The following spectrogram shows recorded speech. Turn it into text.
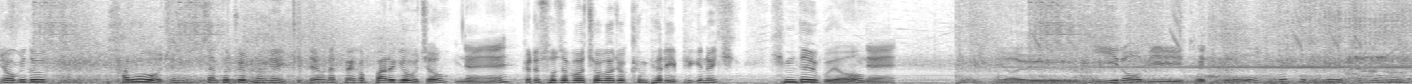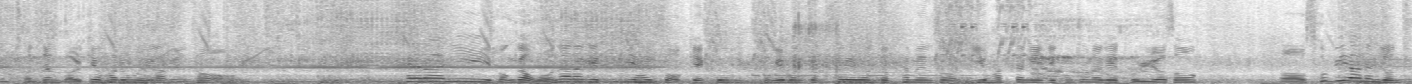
여기도 바로 지금 센터 쪽에 병력이 있기 때문에 백업 빠르게 오죠. 네. 그리고 소세 버쳐가지고 큰 피해를 입히기는 히- 힘들고요. 네. 12업이 됐고 프로토스 지금은 전장 넓게 활용을 해가면서 테란이 뭔가 원활하게 수비할 수 없게끔 동해 번쩍 서해 번쩍 하면서 이 확장기지 꾸준하게 돌려서 어, 소비하는 전투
